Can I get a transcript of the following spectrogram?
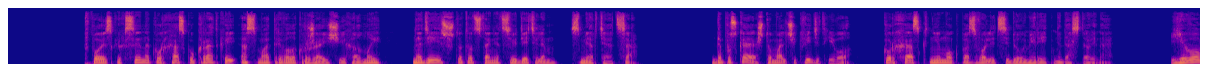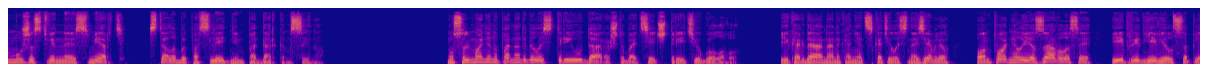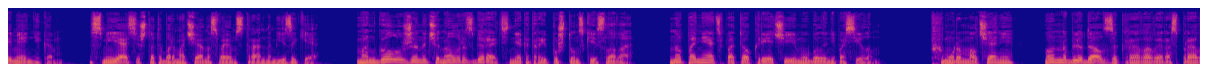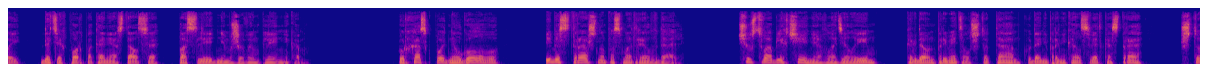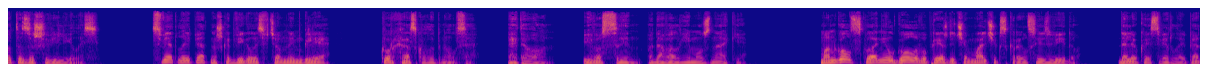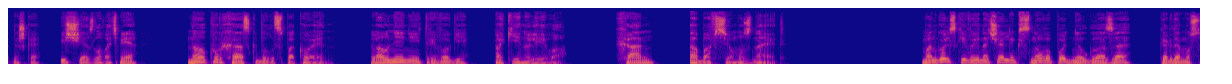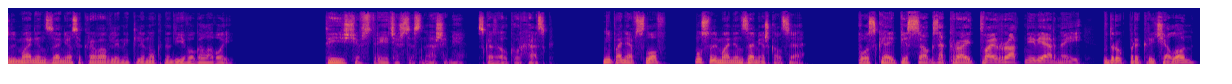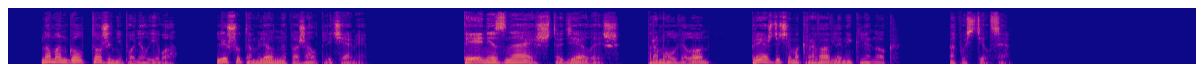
В поисках сына Курхаску краткой осматривал окружающие холмы, надеясь, что тот станет свидетелем смерти отца. Допуская, что мальчик видит его, Курхаск не мог позволить себе умереть недостойно. Его мужественная смерть стала бы последним подарком сыну. Мусульманину понадобилось три удара, чтобы отсечь третью голову и когда она, наконец, скатилась на землю, он поднял ее за волосы и предъявил соплеменникам, смеясь и что-то бормоча на своем странном языке. Монгол уже начинал разбирать некоторые пуштунские слова, но понять поток речи ему было не по силам. В хмуром молчании он наблюдал за кровавой расправой до тех пор, пока не остался последним живым пленником. Курхаск поднял голову и бесстрашно посмотрел вдаль. Чувство облегчения овладело им, когда он приметил, что там, куда не проникал свет костра, что-то зашевелилось. Светлое пятнышко двигалось в темной мгле. Курхаск улыбнулся. Это он, его сын, подавал ему знаки. Монгол склонил голову, прежде чем мальчик скрылся из виду. Далекое светлое пятнышко исчезло во тьме, но Курхаск был спокоен. Волнение и тревоги покинули его. Хан обо всем узнает. Монгольский военачальник снова поднял глаза, когда мусульманин занес окровавленный клинок над его головой. «Ты еще встретишься с нашими», — сказал Курхаск. Не поняв слов, мусульманин замешкался. «Пускай песок закроет твой рот неверный!» — вдруг прокричал он, но монгол тоже не понял его, лишь утомленно пожал плечами. «Ты не знаешь, что делаешь», — промолвил он, прежде чем окровавленный клинок опустился.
